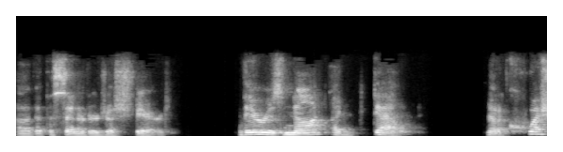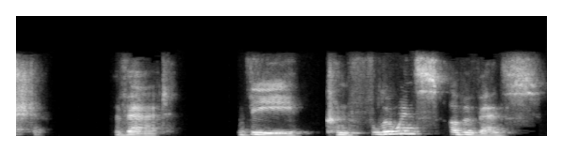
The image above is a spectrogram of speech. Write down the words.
uh, that the senator just shared. There is not a doubt, not a question, that the confluence of events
